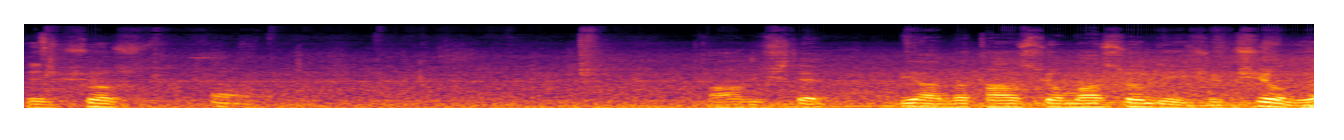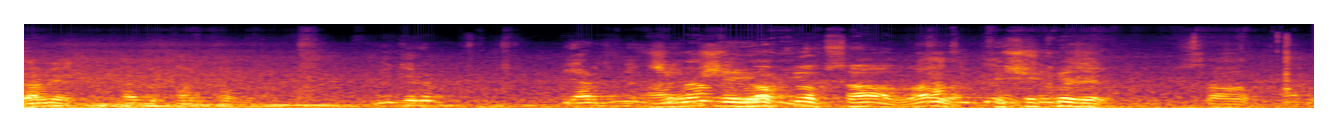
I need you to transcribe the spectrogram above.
Geçmiş olsun. Abi işte bir anda tansiyon mansiyon değişiyor. Bir şey oluyor. Tabii tabii tabii. tabii. Müdürüm yardım edeceğim Anlam bir şey var yok mı? yok sağ ol. Valla Hadi teşekkür görüşürüz. ederim. Sağ ol. Hadi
